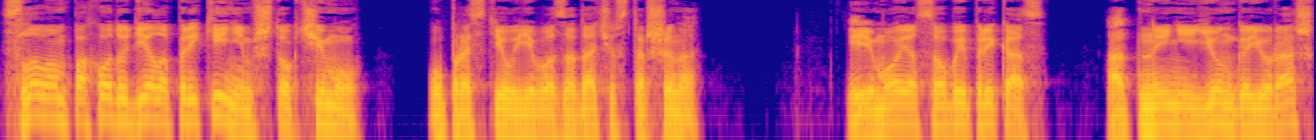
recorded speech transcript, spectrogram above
Словом, по ходу дела прикинем, что к чему, — упростил его задачу старшина. И мой особый приказ Отныне Юнга-Юраш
